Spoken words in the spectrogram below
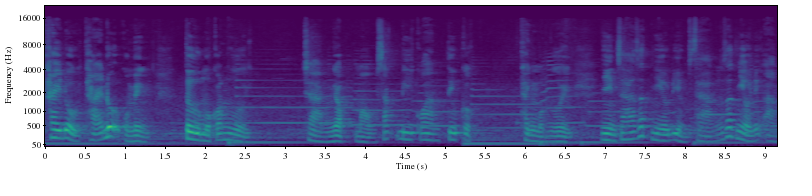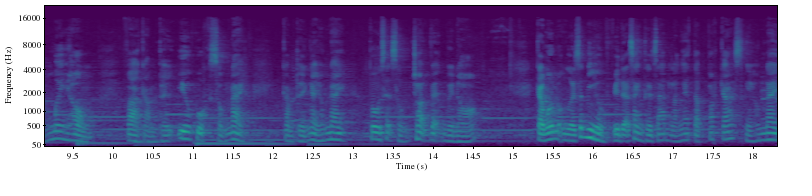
thay đổi thái độ của mình từ một con người tràn ngập màu sắc bi quan, tiêu cực, thành một người nhìn ra rất nhiều điểm sáng rất nhiều những áng mây hồng và cảm thấy yêu cuộc sống này cảm thấy ngày hôm nay tôi sẽ sống trọn vẹn với nó Cảm ơn mọi người rất nhiều vì đã dành thời gian lắng nghe tập podcast ngày hôm nay.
